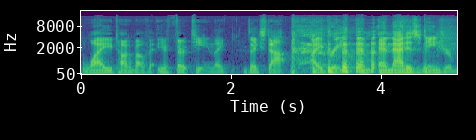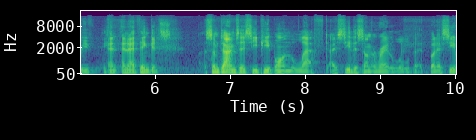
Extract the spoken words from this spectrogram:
why you talk about va- you're 13? Like, like stop. I agree, and, and that is a danger. We and, and I think it's sometimes I see people on the left. I see this on the right a little bit, but I see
